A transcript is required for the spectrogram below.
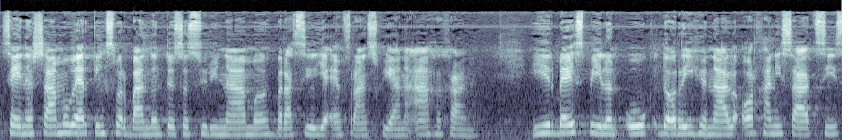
zijn er samenwerkingsverbanden tussen Suriname, Brazilië en Frans-Guyana aangegaan. Hierbij spelen ook de regionale organisaties,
